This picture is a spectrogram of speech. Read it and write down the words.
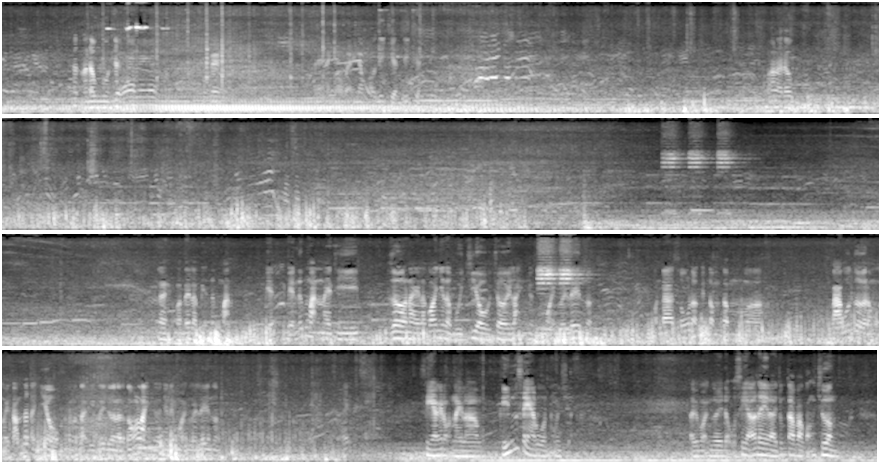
rất là đông luôn nhé thì giờ này là coi như là buổi chiều trời lạnh rồi thì mọi người lên rồi. Còn đa số là cái tầm tầm ờ, ba bốn giờ là mọi người tắm rất là nhiều. Nhưng mà tại vì bây giờ là gió lạnh rồi cho nên mọi người lên rồi. Đấy. xe cái đoạn này là kín xe luôn mọi chị? Tại vì mọi người đậu xe ở đây là chúng ta vào quảng trường.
